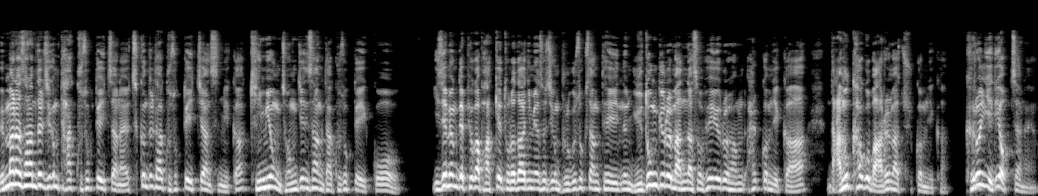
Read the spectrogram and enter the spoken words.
웬만한 사람들 지금 다 구속돼 있잖아요. 측근들 다 구속돼 있지 않습니까? 김용, 정진상 다 구속돼 있고 이재명 대표가 밖에 돌아다니면서 지금 불구속 상태에 있는 유동규를 만나서 회유를 할 겁니까? 남욱하고 말을 맞출 겁니까? 그럴 일이 없잖아요.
